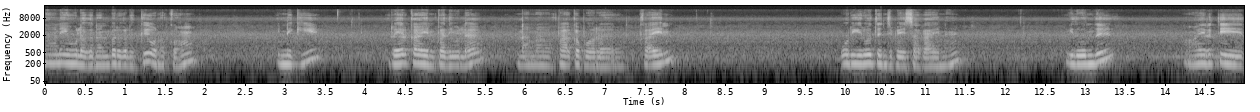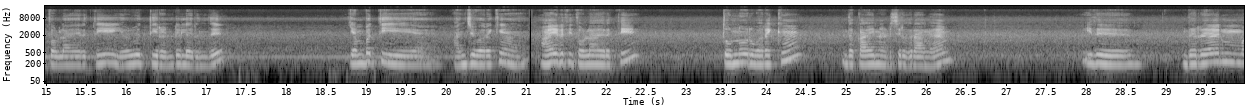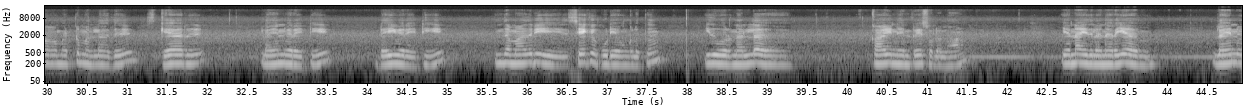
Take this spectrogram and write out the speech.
நானே உலக நண்பர்களுக்கு வணக்கம். இன்றைக்கி ரேர் காயின் பதிவில் நாம் பார்க்க போகிற காயின் ஒரு இருபத்தஞ்சி பைசா காயின். இது வந்து ஆயிரத்தி தொள்ளாயிரத்தி எழுபத்தி ரெண்டுலேருந்து எண்பத்தி அஞ்சு வரைக்கும் ஆயிரத்தி தொள்ளாயிரத்தி தொண்ணூறு வரைக்கும் இந்த காயின் அடிச்சிருக்கிறாங்க. இது இந்த ரேர் ம மட்டுமல்லாது square line variety die variety இந்த மாதிரி சேர்க்கக்கூடியவங்களுக்கும் இது ஒரு நல்ல காயின் என்றே சொல்லலாம். ஏன்னா இதில் நிறைய லைன்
